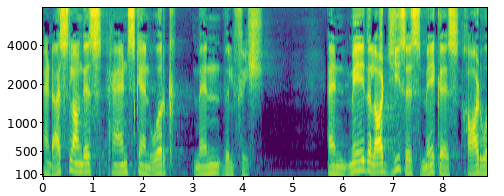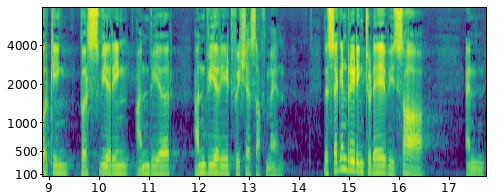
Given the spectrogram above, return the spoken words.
And as long as hands can work, men will fish. And may the Lord Jesus make us hardworking, persevering, unwear, unwearied fishers of men. The second reading today we saw, and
